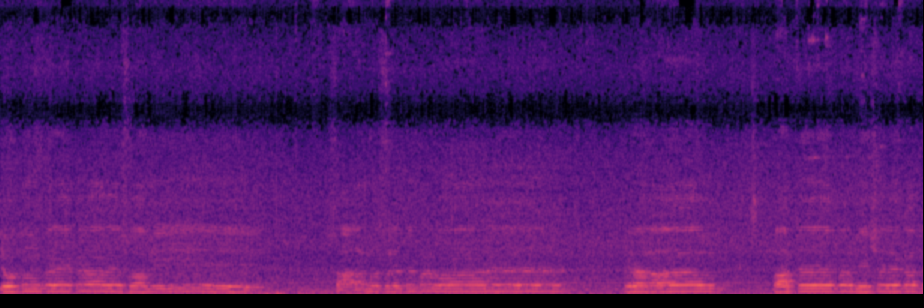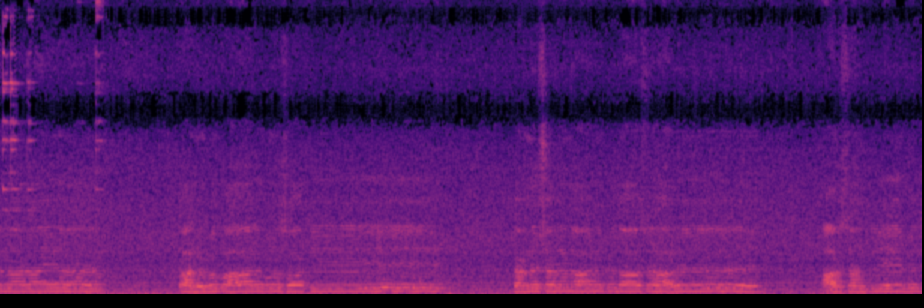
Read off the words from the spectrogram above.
ਜੋ ਤੂੰ ਕਰੇ ਕਰਾਵੇ ਸੁਆਮੀ ਸਾਮ ਸੁਲਤ ਪਰਵਾਨ ਰਹਾਉ ਪਤ ਪਰਮੇਸ਼ਰ ਗਤ ਨਾਰਾਇਣ, ਧਨ ਗੋਪਾਲ ਗੁਣ ਸਾਖੀ। ਕਰਨ ਸ਼ਰਨ ਨਾਨਕ ਦਾਸ ਹਰ ਹਰ ਸੰਤਿ ਵਿਦ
